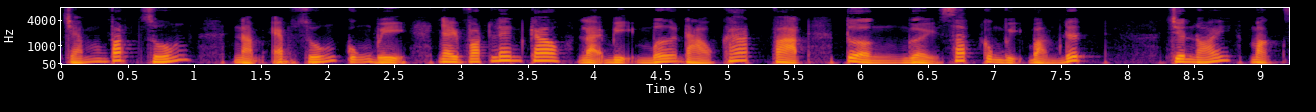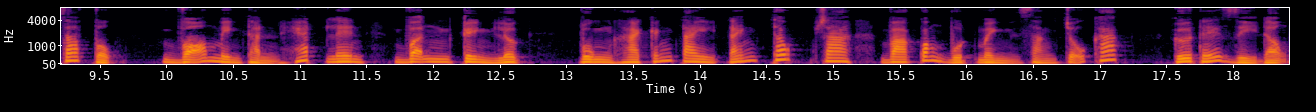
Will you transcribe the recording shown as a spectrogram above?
chém vắt xuống, nằm ép xuống cũng bị, nhảy vọt lên cao lại bị mỡ đào khát phạt, tưởng người sắt cũng bị bầm đứt. Chưa nói mặc giáp phục, võ minh thần hét lên, vận kình lực, vùng hai cánh tay đánh thốc ra và quăng vụt mình sang chỗ khác. Cứ thế dì động,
